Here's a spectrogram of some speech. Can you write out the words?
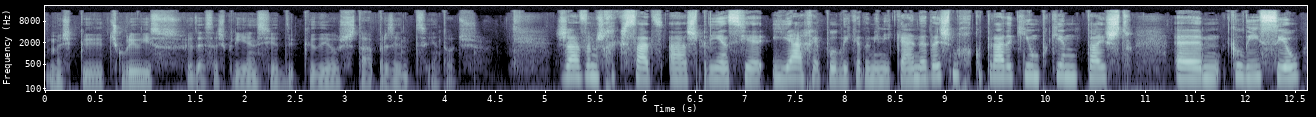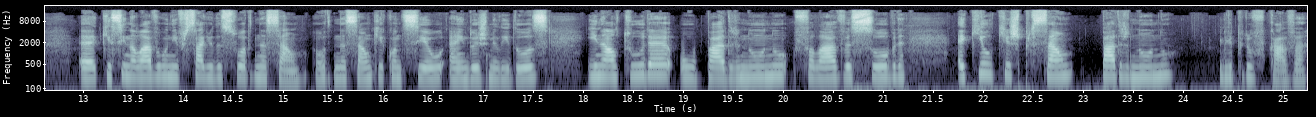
mas que descobriu isso, fez essa experiência de que Deus está presente em todos. Já vamos regressar à experiência e à República Dominicana. Deixe-me recuperar aqui um pequeno texto um, que li seu, uh, que assinalava o aniversário da sua ordenação, a ordenação que aconteceu em 2012, e na altura o Padre Nuno falava sobre aquilo que a expressão Padre Nuno lhe provocava.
